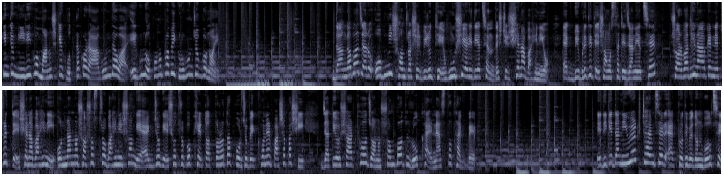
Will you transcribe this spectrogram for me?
কিন্তু নিরীহ মানুষকে হত্যা করা, আগুন দেওয়া, এগুলো কোনোভাবেই গ্রহণযোগ্য নয়। দাঙ্গাবাজ আর অগ্নি সন্ত্রাসের বিরুদ্ধে হুঁশিয়ারি দিয়েছেন দেশটির সেনাবাহিনীও। এক বিবৃতিতে সংস্থাটি জানিয়েছে, সর্বাধিনায়কের নেতৃত্বে সেনাবাহিনী অন্যান্য সশস্ত্র বাহিনীর সঙ্গে একযোগে শত্রুপক্ষের তৎপরতা পর্যবেক্ষণের পাশাপাশি জাতীয় স্বার্থ জনসম্পদ রক্ষায় ন্যস্ত থাকবে। এদিকে দ্য নিউ ইয়র্ক টাইমসের এক প্রতিবেদন বলছে,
